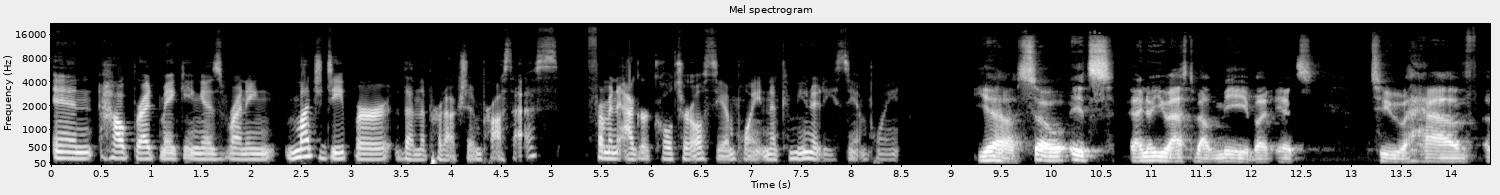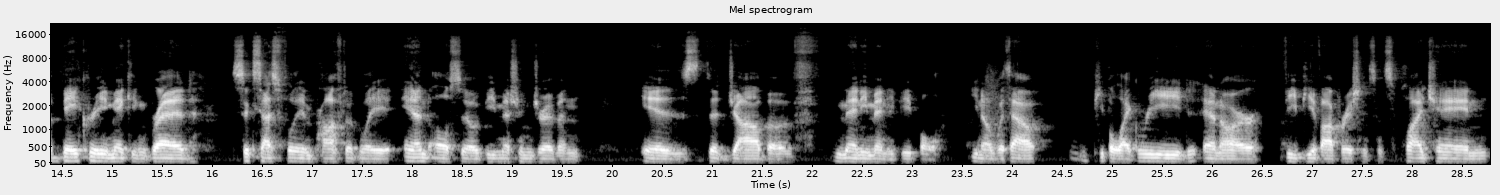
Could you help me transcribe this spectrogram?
in how bread making is running much deeper than the production process from an agricultural standpoint and a community standpoint? Yeah. So it's, I know you asked about me, but it's to have a bakery making bread successfully and profitably and also be mission driven is the job of many, many people. You know, without people like Reed and our VP of Operations and Supply Chain,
